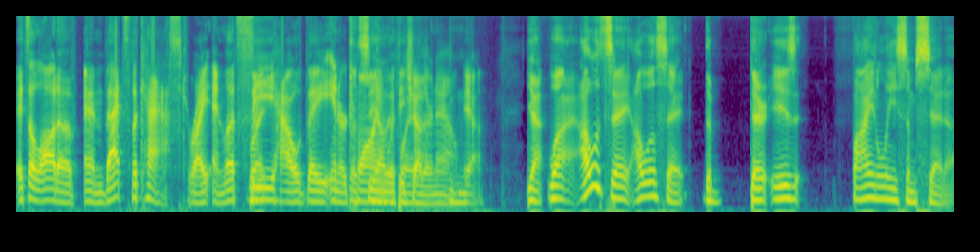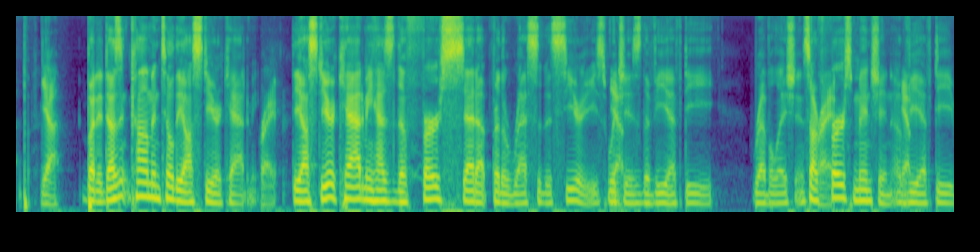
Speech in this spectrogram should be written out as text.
it's a lot of, and that's the cast, right? And let's see how they intertwine how they with each play other out. now. Mhm. Yeah. Yeah. Well, I would say I will say the there is finally some setup Yeah. But it doesn't come until the Austere Academy. Right. The Austere Academy has the first setup for the rest of the series, which Yep. is the VFD revelation. It's our Right. first mention of Yep. VFD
